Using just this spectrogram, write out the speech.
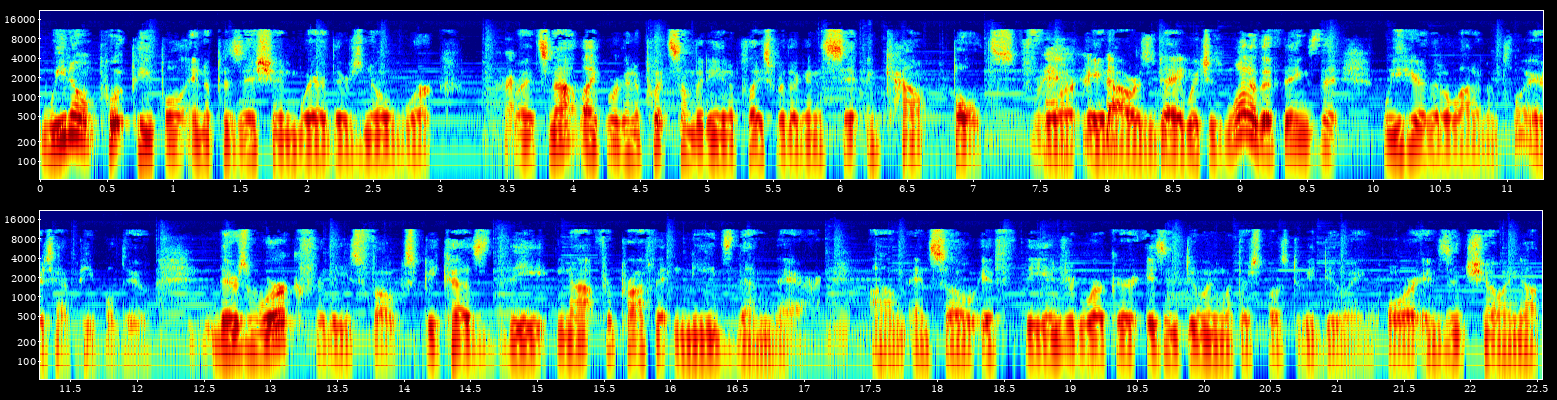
we don't put people in a position where there's no work Correct. Right. It's not like we're going to put somebody in a place where they're going to sit and count bolts for Right. eight hours a day, Right. which is one of the things that we hear that a lot of employers have people do. Mhm. There's work for these folks because the not for profit needs them there. Um, and so if the injured worker isn't doing what they're supposed to be doing or isn't showing up,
